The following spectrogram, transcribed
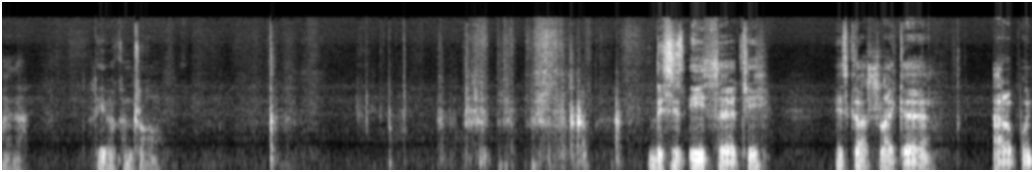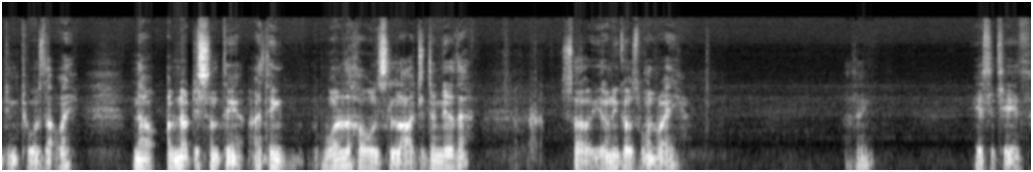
like that. Lever control. This is E30. It's got like a arrow pointing towards that way. Now, I've noticed something. I think one of the holes is larger than the other. So it only goes one way, I think. Yes, it is.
